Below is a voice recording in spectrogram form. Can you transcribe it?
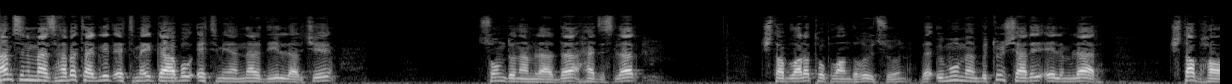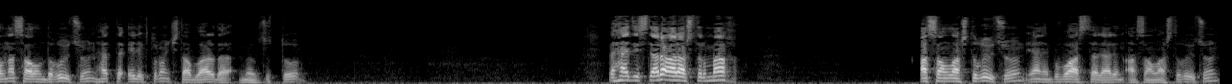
Həmsinin məzhəbə təqlid etməyi qəbul etməyənlər deyirlər ki, son dönəmlərdə hədislər kitablara toplandığı üçün və ümumən bütün şəri elmlər kitab halına salındığı üçün, hətta elektron kitabları da mövcuddur. Və hədisləri araşdırmaq asanlaşdığı üçün, yəni bu vasitələrin asanlaşdığı üçün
